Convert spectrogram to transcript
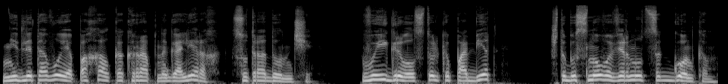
не для того я пахал, как раб на галерах с утра до ночи. Выигрывал столько побед, чтобы снова вернуться к гонкам.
